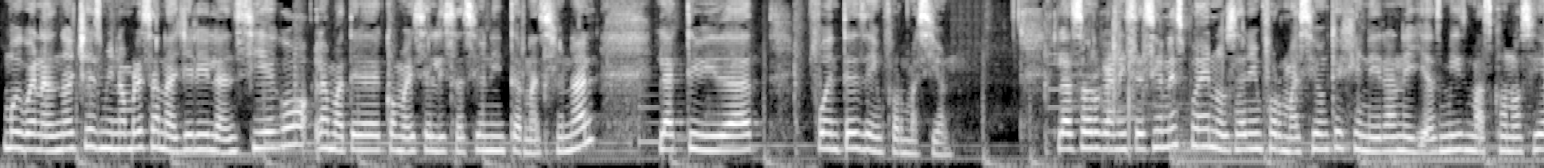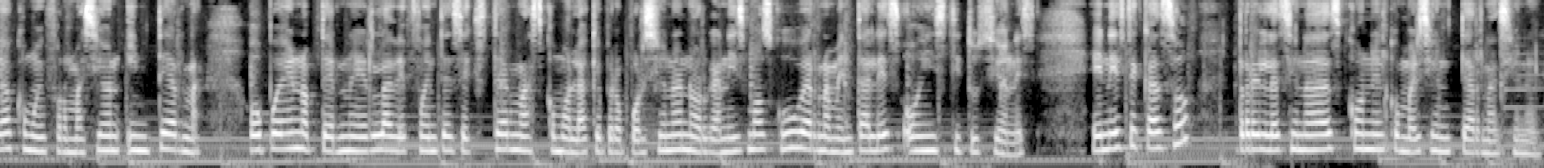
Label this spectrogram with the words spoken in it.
Muy buenas noches, mi nombre es Anayeli Lanciego, la materia de comercialización internacional, la actividad fuentes de información. Las organizaciones pueden usar información que generan ellas mismas, conocida como información interna, o pueden obtenerla de fuentes externas, como la que proporcionan organismos gubernamentales o instituciones, en este caso relacionadas con el comercio internacional.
